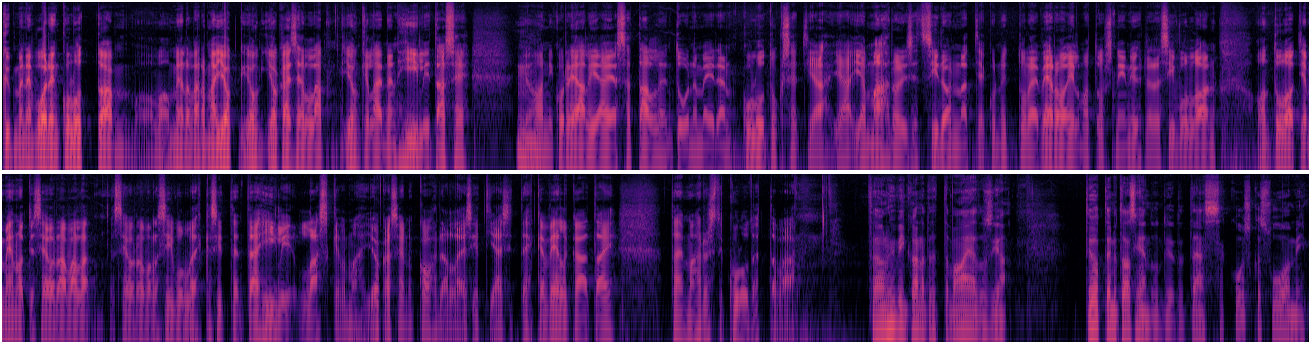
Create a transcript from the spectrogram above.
kymmenen vuoden kuluttua. On meillä varmaan jo, jo, jokaisella jonkinlainen hiilitase, mm. johon niin reaaliajassa tallentuu ne meidän kulutukset ja, ja, ja mahdolliset sidonnat, ja kun nyt tulee veroilmoitus, niin yhdellä sivulla on, on tulot ja menot, ja seuraavalla, seuraavalla sivulla ehkä sitten tämä hiililaskelma jokaisen kohdalla, ja sitten jää sitten ehkä velkaa tai, tai mahdollisesti kulutettavaa. Tämä on hyvin kannatettava ajatus ja te olette nyt asiantuntijoita tässä. Koska Suomi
